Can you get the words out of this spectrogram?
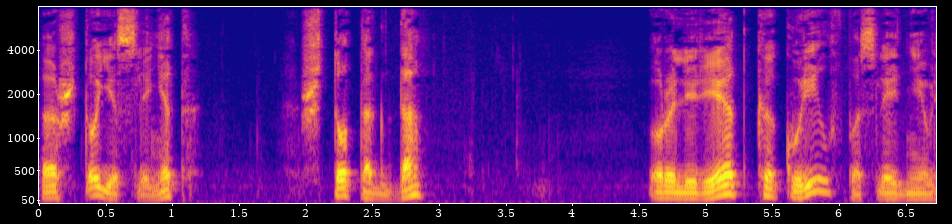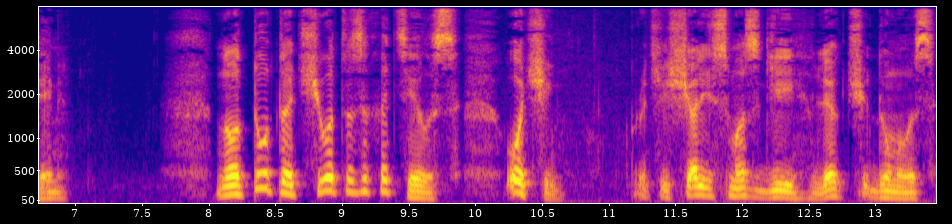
А что, если нет? Что тогда? Орели редко курил в последнее время. Но тут от чего-то захотелось. Очень. Прочищались мозги, легче думалось.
